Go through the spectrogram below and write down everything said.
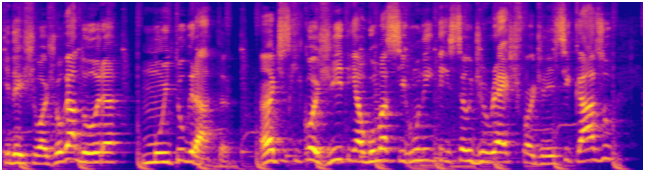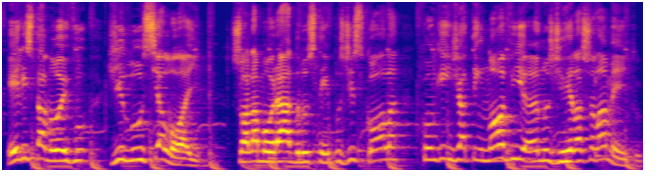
que deixou a jogadora muito grata. Antes que cogitem alguma segunda intenção de Rashford nesse caso, ele está noivo de Lucia Loy, sua namorada dos tempos de escola, com quem já tem 9 anos de relacionamento.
